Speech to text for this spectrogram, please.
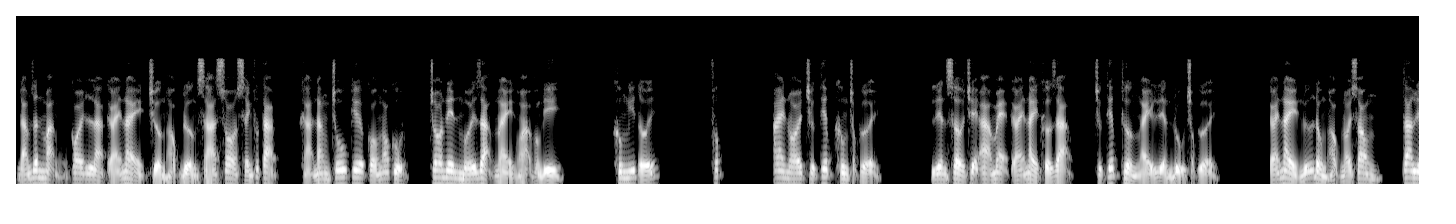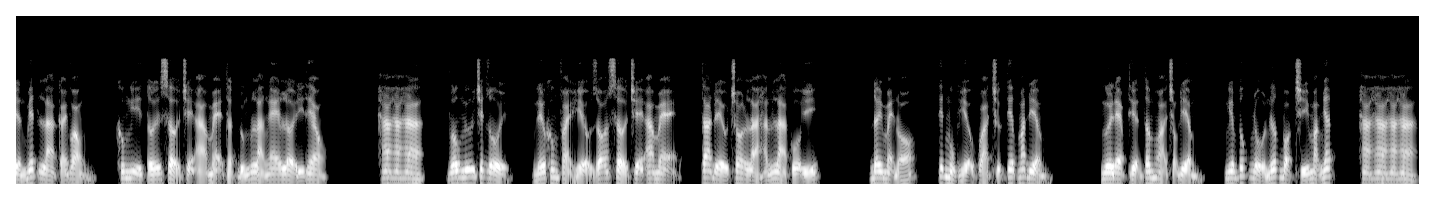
đám dân mạng coi là cái này trường học đường xá so sánh phức tạp, khả năng chỗ kia có ngõ cụt, cho nên mới dạng này họa vòng đi. Không nghĩ tới. Phúc. Ai nói trực tiếp không chọc cười. Liền sờ chệ a mẹ cái này khờ dạng, trực tiếp thường ngày liền đủ chọc cười. Cái này nữ đồng học nói xong, ta liền biết là cái vòng, không nghĩ tới sở trệ a mẹ thật đúng là nghe lời đi theo. Ha ha ha, vô ngữ chết rồi, nếu không phải hiểu rõ sở trệ a mẹ, ta đều cho là hắn là cố ý. Đây mẹ nó, tiết mục hiệu quả trực tiếp mắt điểm người đẹp thiện tâm họa trọng điểm, nghiêm túc nổ nước bọt trí mạng nhất, ha ha ha ha.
